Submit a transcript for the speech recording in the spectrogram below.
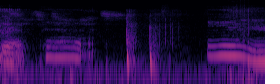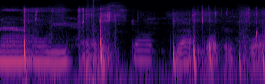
Grab that. And now we have stopped that water flow.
